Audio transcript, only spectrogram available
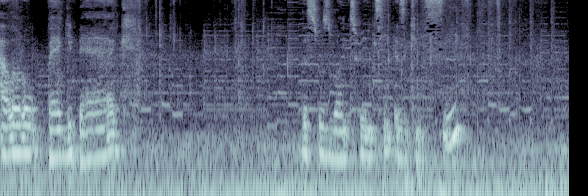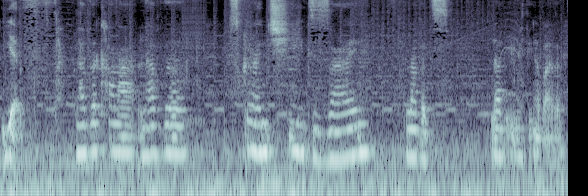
a little baggy bag. This was 120 as you can see. Yes. Love the color love the scrunchy design. Love it love everything about it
